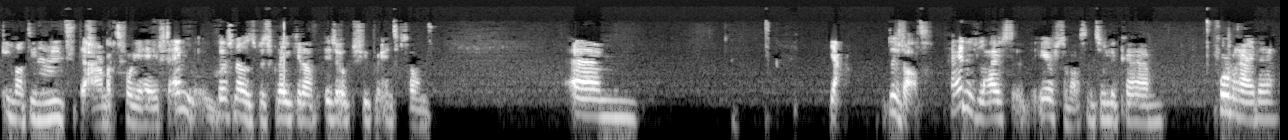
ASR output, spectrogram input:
iemand die niet de aandacht voor je heeft. En desnoods bespreek je dat, is ook super interessant. Um, dus dat. Hè? Dus luister, het eerste was natuurlijk ehm, voorbereiden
